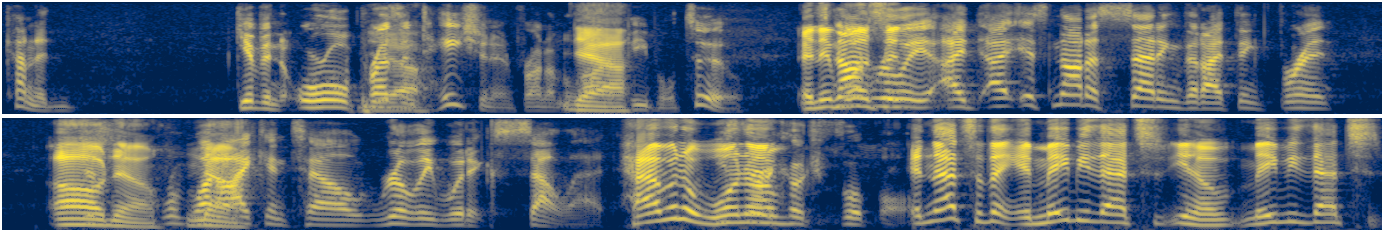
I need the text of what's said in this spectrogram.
kind of give an oral presentation in front of a lot of people too. And it not wasn't- really. I, I it's not a setting that I think Brent. oh just no, from what no. I can tell, really would excel at. Having a one there on to coach football. And that's the thing. And maybe that's, you know, maybe that's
